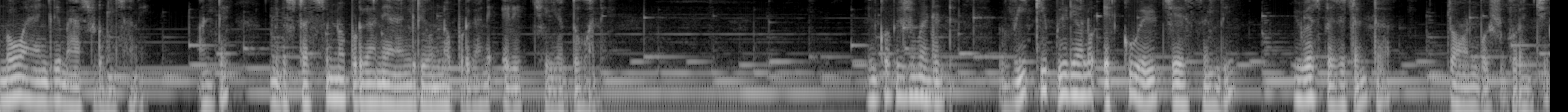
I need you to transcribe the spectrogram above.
no angry mastodons అని. అంటే మీకు స్ట్రెస్ ఉన్నప్పుడు కానీ యాంగ్రీ ఉన్నప్పుడు కానీ ఎడిట్ చేయొద్దు అని. ఇంకో విషయం ఏంటంటే వికీపీడియాలో ఎక్కువ ఎడిట్ చేసింది యుఎస్ ప్రెసిడెంట్ జాన్ బుష్ గురించి.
